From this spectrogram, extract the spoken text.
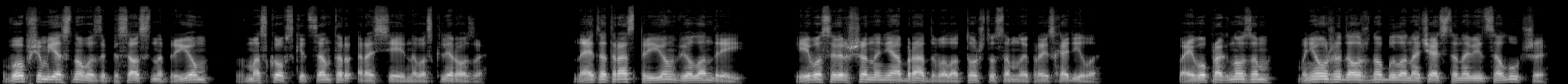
В общем, я снова записался на прием в Московский центр рассеянного склероза. На этот раз прием вел Андрей, и его совершенно не обрадовало то, что со мной происходило. По его прогнозам, мне уже должно было начать становиться лучше,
